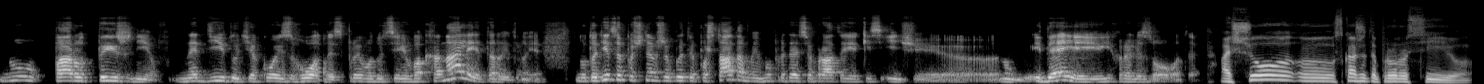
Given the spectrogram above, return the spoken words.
ну пару тижнів не дійдуть якоїсь згоди з приводу цієї вакханалії тарифної, ну тоді це почне вже бити по штатам, і йому прийдеться брати якісь інші е, ну ідеї і їх реалізовувати. А що е, скажете про Росію?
